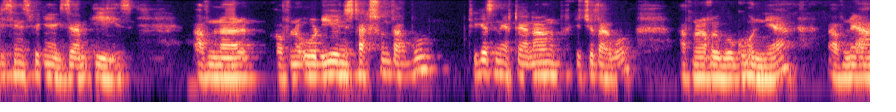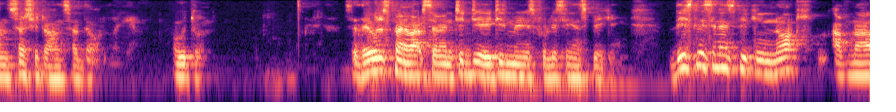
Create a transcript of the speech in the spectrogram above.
listening speaking exam is আপনার আপনার অডিও ইনস্ট্রাকশন থাকবো ঠিক আছে না একটা অ্যানাউন্স কিছু থাকবো আপনার হইব গনিয়া আপনি আনসার সেটা আনসার দেওয়ার লাগে ওই তো So they will spend about 17 to 18 minutes for listening and speaking. This listening and speaking, not আপনার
